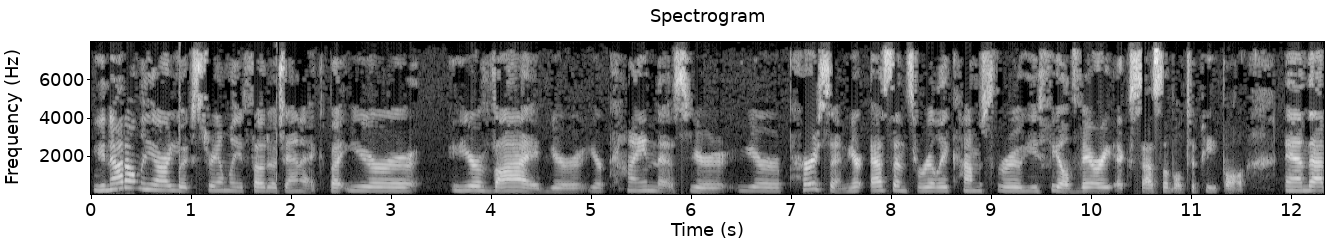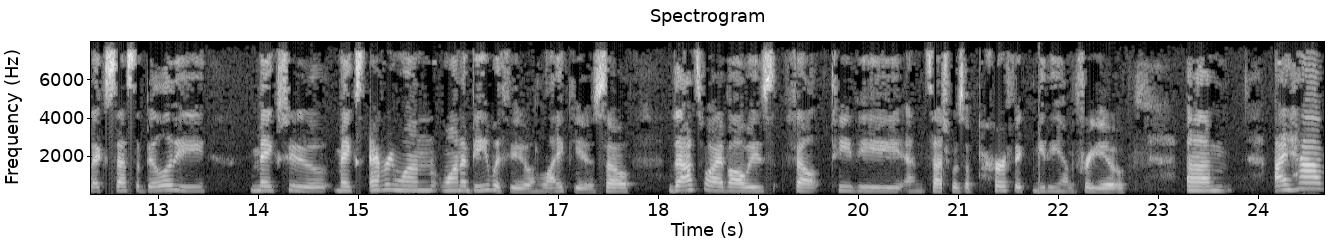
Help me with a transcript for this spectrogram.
you not only are you extremely photogenic, but you're, your vibe, your, your kindness, your, your person, your essence really comes through. You feel very accessible to people and that accessibility makes you, makes everyone want to be with you and like you. So that's why I've always felt TV and such was a perfect medium for you. Um, I have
